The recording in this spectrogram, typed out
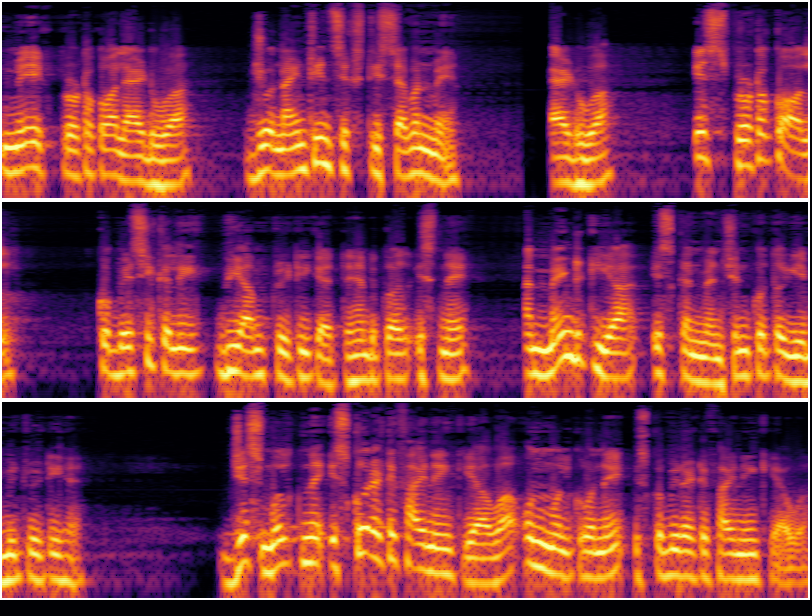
میں ایک protocol add ہوا جو 1967 میں add ہوا. اس protocol میں کو بیسیکلی بھی ہم ٹریٹی کہتے ہیں بیکاز اس نے امینڈ کیا اس کنونشن کو تو یہ بھی ٹریٹی ہے جس ملک نے اس کو ریٹیفائی نہیں کیا ہوا ان ملکوں نے اس کو بھی ریٹیفائی نہیں کیا ہوا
